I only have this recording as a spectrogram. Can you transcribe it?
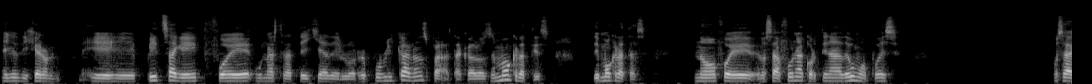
ellos dijeron, eh, Pizzagate fue una estrategia de los republicanos para atacar a los demócratas. demócratas. No fue, o sea, fue una cortina de humo, pues. O sea,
